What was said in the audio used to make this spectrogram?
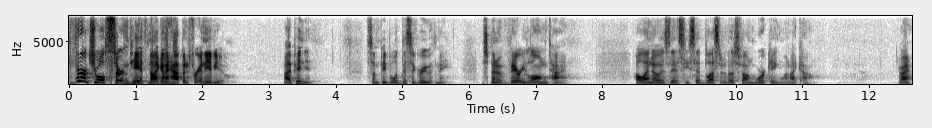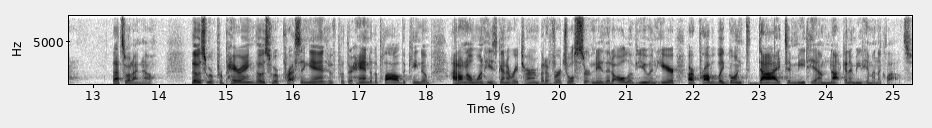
Virtual certainty it's not going to happen for any of you. My opinion. Some people would disagree with me. It's been a very long time. All I know is this He said, Blessed are those found working when I come. Right? That's what I know. Those who are preparing, those who are pressing in, who've put their hand to the plow of the kingdom, I don't know when he's going to return, but a virtual certainty that all of you in here are probably going to die to meet him, not going to meet him in the clouds.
